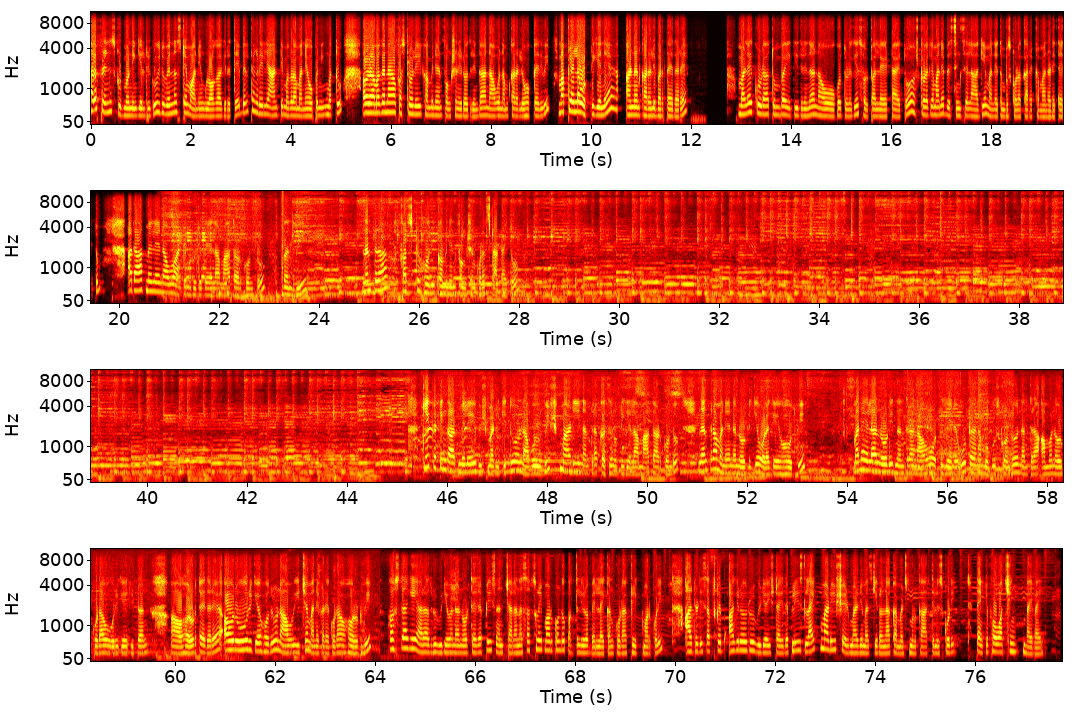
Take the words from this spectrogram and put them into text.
Hello friends good morning ಎಲ್ರಿಗೂ. ಇದು ವೆನ್ನಸ್ಡೇ morning vlog ಆಗಿರುತ್ತೆ. ಬೆಳ್ತಂಗಡಿಯಲ್ಲಿ ಆಂಟಿ ಮಗಳ ಮನೆ ಓಪನಿಂಗ್ ಮತ್ತು ಅವರ ಮಗನ ಫಸ್ಟ್ ಓಲಿ ಕಮ್ಯುನಿಯನ್ ಫಂಕ್ಷನ್ ಇರೋದ್ರಿಂದ ನಾವು ನಮ್ಮ ಕಾರಲ್ಲಿ ಹೋಗ್ತಾ ಇದೀವಿ. ಮಕ್ಕಳೆಲ್ಲ ಒಟ್ಟಿಗೆನೆ ಅಣ್ಣನ ಕಾರಲ್ಲಿ ಬರ್ತಾ ಇದ್ದಾರೆ. ಮಳೆ ಕೂಡ ತುಂಬಾ ಇದ್ದಿದ್ರಿಂದ ನಾವು ಹೋಗೋದೊಳಗೆ ಸ್ವಲ್ಪ ಲೇಟ್ ಆಯ್ತು. ಅಷ್ಟರೊಳಗೆ ಮನೆ ಬ್ಲೆಸ್ಸಿಂಗ್ಸ್ ಎಲ್ಲ ಆಗಿ ಮನೆ ತುಂಬಿಸ್ಕೊಳ್ಳೋ ಕಾರ್ಯಕ್ರಮ ನಡೀತಾ ಇತ್ತು. ಅದಾದ್ಮೇಲೆ ನಾವು ಆಂಟಿ ಮಗಳ ಜೊತೆ ಎಲ್ಲ ಮಾತಾಡ್ಕೊಂಡು ಬಂದ್ವಿ. ನಂತರ ಫಸ್ಟ್ ಹೋಲಿ ಕಮ್ಯುನಿಯನ್ ಫಂಕ್ಷನ್ ಕೂಡ ಸ್ಟಾರ್ಟ್ ಆಯ್ತು. ಕೇಕ್ ಕಟ್ಟಿಂಗ್ ಆದಮೇಲೆ ವಿಶ್ ಮಾಡಲಿಕ್ಕಿತ್ತು. ನಾವು ವಿಶ್ ಮಾಡಿ ನಂತರ ಕಸಿನ್ ಒಟ್ಟಿಗೆಲ್ಲ ಮಾತಾಡ್ಕೊಂಡು ನಂತರ ಮನೆಯನ್ನ ನೋಡಲಿಕ್ಕೆ ಒಳಗೆ ಹೋದ್ವಿ. ಮನೆಯೆಲ್ಲ ನೋಡಿದ ನಂತರ ನಾವು ಒಟ್ಟಿಗೆ ಊಟನ ಮುಗಿಸ್ಕೊಂಡು ನಂತರ ಅಮ್ಮನವ್ರು ಕೂಡ ಊರಿಗೆ ರಿಟರ್ನ್ ಹೊರಡ್ತಾ ಇದ್ದಾರೆ. ಅವರು ಊರಿಗೆ ಹೋದರೂ, ನಾವು ಈಚೆ ಮನೆ ಕಡೆ ಕೂಡ ಹೊರಡ್ವಿ. ಹೊಸದಾಗಿ ಯಾರಾದರೂ ವಿಡಿಯೋನ ನೋಡ್ತಾ ಇದ್ರೆ ಪ್ಲೀಸ್ ನನ್ನ ಚಾನಲ್ನ ಸಬ್ಸ್ಕ್ರೈಬ್ ಮಾಡಿಕೊಂಡು ಪಕ್ಕದಲ್ಲಿರೋ ಬೆಲ್ ಐಕನ್ ಕೂಡ ಕ್ಲಿಕ್ ಮಾಡ್ಕೊಳ್ಳಿ. ಆಲ್ರೆಡಿ ಸಬ್ಸ್ಕ್ರೈಬ್ ಆಗಿರೋರು ವಿಡಿಯೋ ಇಷ್ಟ ಆಗಿದೆ ಪ್ಲೀಸ್ ಲೈಕ್ ಮಾಡಿ ಶೇರ್ ಮಾಡಿ ಮಸ್ಕಿಗಳನ್ನ ಕಮೆಂಟ್ಸ್ ಮೂಲಕ ತಿಳಿಸ್ಕೊಡಿ. Thank you for watching bye bye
